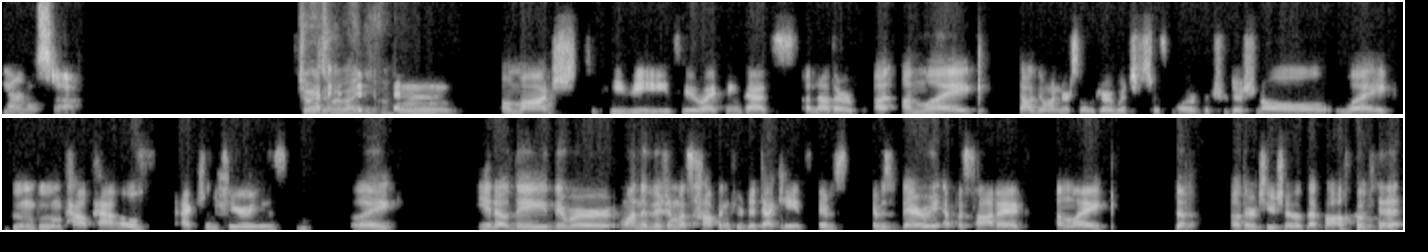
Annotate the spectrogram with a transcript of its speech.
Marvel stuff. Joyce, what about you? Been homage to TV too. I think that's another, uh, unlike Falcon Winter Soldier, which is just more of a traditional like boom boom pow pow action series. Like you know, they they were WandaVision was hopping through the decades. It was it was very episodic, unlike the other two shows that followed it.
